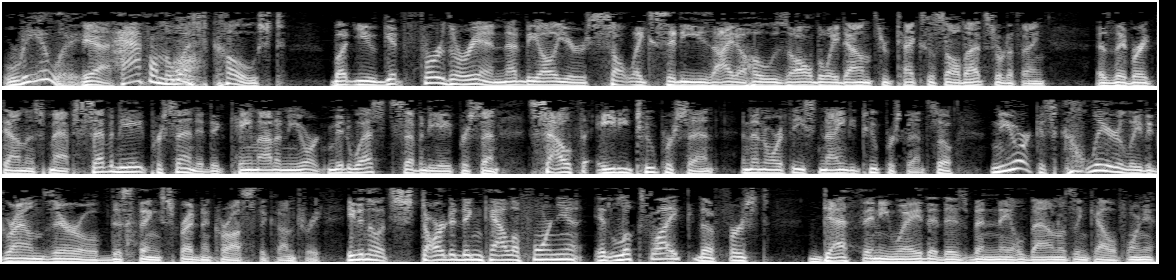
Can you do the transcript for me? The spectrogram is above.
Really? Yeah, half on the huh. West Coast, But you get further in, that'd be all your Salt Lake Cities, Idaho's, all the way down through Texas, all that sort of thing as they break down this map. 78% it came out of New York. Midwest, 78%. South, 82%. And the Northeast, 92%. So New York is clearly the ground zero of this thing spreading across the country. Even though it started in California, it looks like the first death anyway that has been nailed down was in California.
